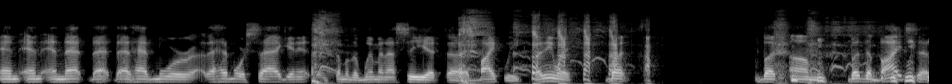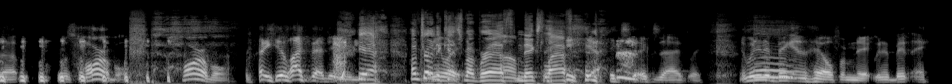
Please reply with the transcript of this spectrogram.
And and and that that that had more that had more sag in it than some of the women I see at uh, Bike Week. But anyway, but but um but the bike setup was horrible, horrible. You like that, didn't you? Yeah, I'm trying to catch my breath. Nick's laughing. Yeah, exactly. And we need a big inhale from Nick. We need a big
